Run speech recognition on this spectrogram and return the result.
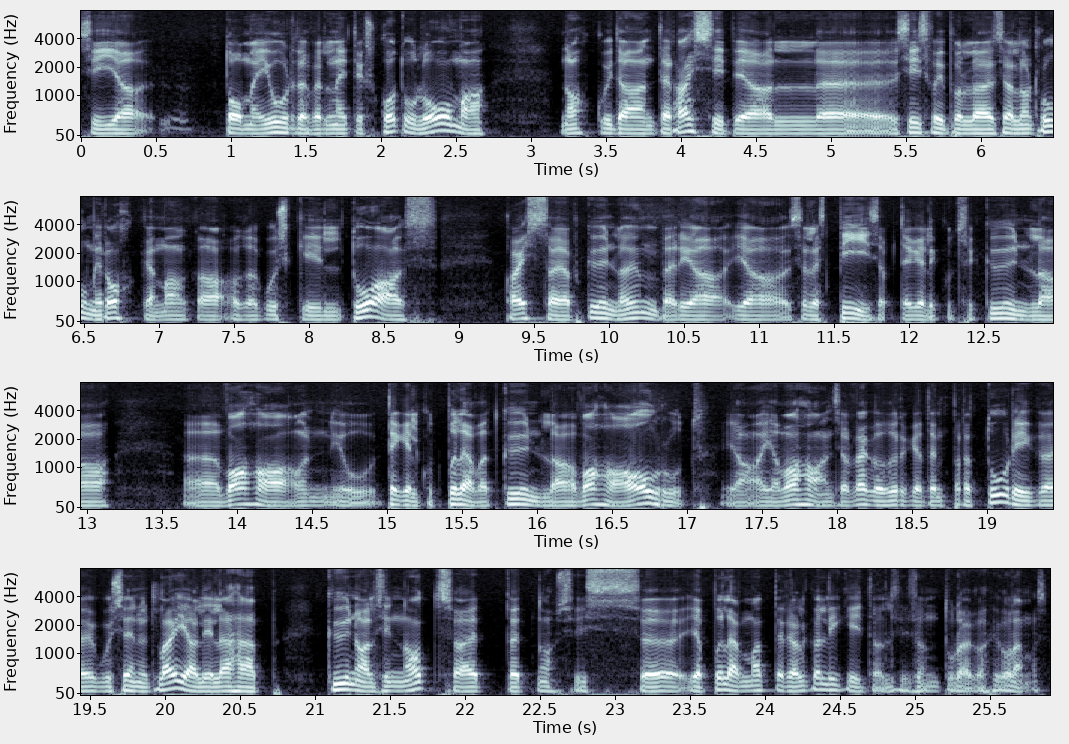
siia toome juurde veel näiteks kodulooma, noh, kui ta on terrassi peal, äh, siis võib-olla seal on ruumi rohkem, aga, aga kuskil toas kass ajab küünla ümber ja, ja sellest piisab, tegelikult see küünla äh, vaha on ju, tegelikult põlevad küünla vahaaurud ja, ja vaha on seal väga kõrge temperatuuriga ja kui see nüüd laiali läheb, küünal sinna otsa, et, et noh, siis äh, ja põlev materjal ka ligidal, siis on tulekahju olemas.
